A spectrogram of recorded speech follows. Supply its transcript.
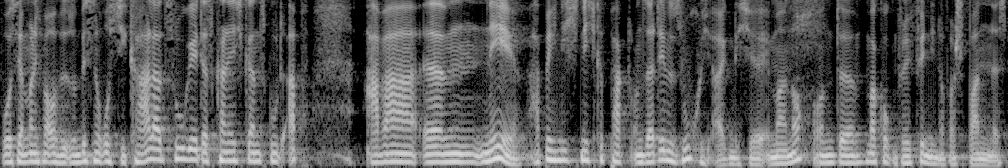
wo es ja manchmal auch so ein bisschen rustikaler zugeht, das kann ich ganz gut ab. Aber ähm, nee, habe mich nicht, nicht gepackt und seitdem suche ich eigentlich äh, immer noch und äh, mal gucken, vielleicht finde ich noch was Spannendes.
